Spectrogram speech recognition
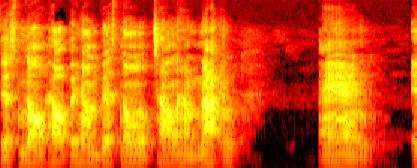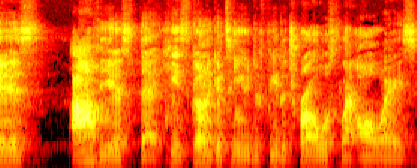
There's no helping him. There's no telling him nothing, and it's obvious that he's gonna continue to feed the trolls like always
